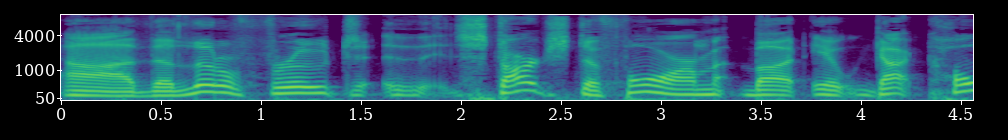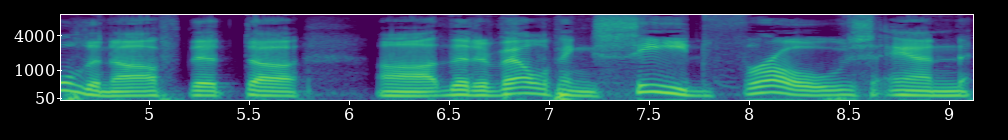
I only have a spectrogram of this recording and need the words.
Uh, the little fruit uh, starts to form, but it got cold enough that uh, uh, the developing seed froze, and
